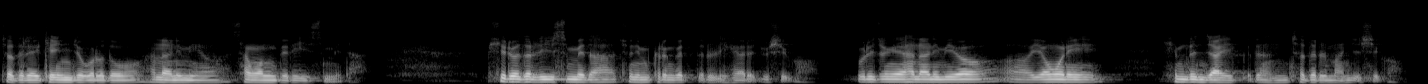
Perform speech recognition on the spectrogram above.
저들의 개인적으로도 하나님이여 상황들이 있습니다. 필요들이 있습니다. 주님 그런 것들을 헤아려 주시고 우리 중에 하나님이여 어, 영원히 힘든 자 있거든 저들을 만지시고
